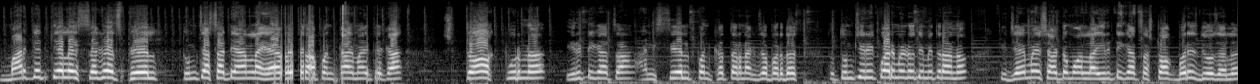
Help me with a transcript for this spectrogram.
मार्केट केलंय सगळंच फेल. तुमच्यासाठी आणला ह्या आपण काय माहितीये का? स्टॉक पूर्ण इर्टिगाचा आणि सेल पण खतरनाक जबरदस्त. तर तुमची रिक्वायरमेंट होती मित्रांनो की जयमहेश ऑटो मॉलला इर्टिगाचा स्टॉक बरेच दिवस झालं.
